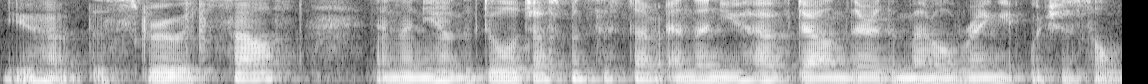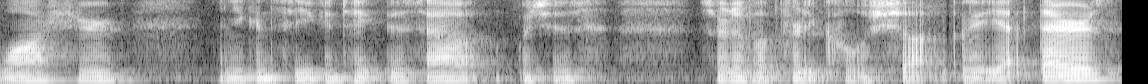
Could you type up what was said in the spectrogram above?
you have the screw itself, and then you have the dual adjustment system, and then you have down there the metal ring, which is the washer, and you can see you can take this out, which is sort of a pretty cool shot. Okay, yeah, there's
